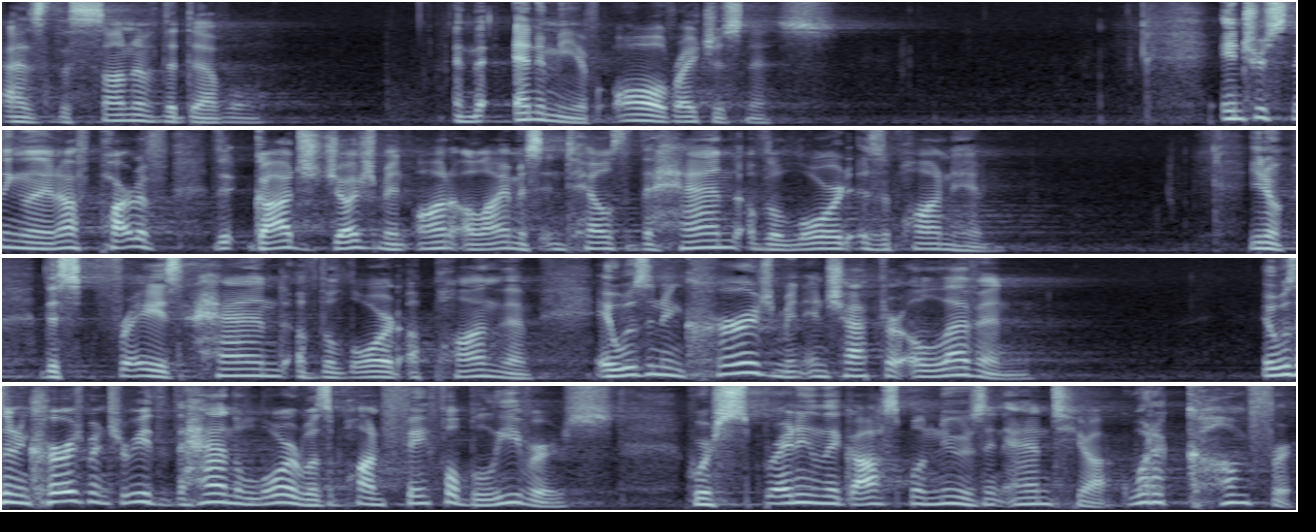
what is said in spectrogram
as the son of the devil and the enemy of all righteousness. Interestingly enough, part of the, God's judgment on Elymas entails that the hand of the Lord is upon him. You know, this phrase, hand of the Lord upon them, it was an encouragement in chapter 11 It was an encouragement to read that the hand of the Lord was upon faithful believers who are spreading the gospel news in Antioch. What a comfort,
